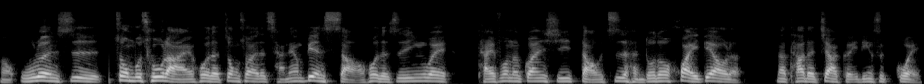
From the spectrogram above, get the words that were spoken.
哦，无论是种不出来，或者种出来的产量变少，或者是因为台风的关系导致很多都坏掉了，那它的价格一定是贵。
